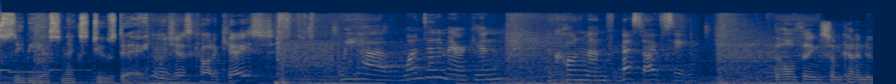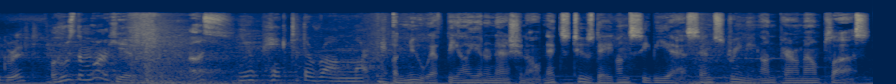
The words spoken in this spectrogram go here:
CBS next Tuesday. We just caught a case. We have one dead American, The con man, best I've seen. The whole thing's some kind of new grift? Well, who's the mark here? Us? You picked the wrong mark. A new FBI International next Tuesday on CBS and streaming on Paramount Plus.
